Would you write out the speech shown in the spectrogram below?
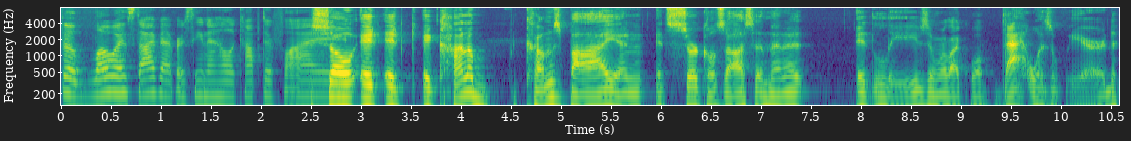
the lowest I've ever seen a helicopter fly. So it it it kind of comes by and it circles us, and then it it leaves, and we're like, well, that was weird.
